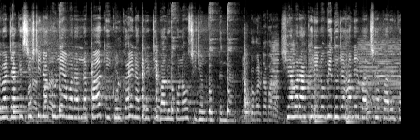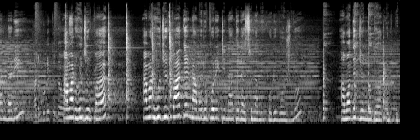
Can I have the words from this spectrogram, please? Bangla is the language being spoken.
এবার যাকে সৃষ্টি না করলে আমার আল্লাহ পাক এই কুলকায় নাতের একটি বালুর কোনাও সৃজন করতেন না। সে আমার আখেরি নবী দুজাহানের বাদশাহ পারের কান্ডারি আমার হুজুর পাক আমার হুজুর পাকের নামের উপর একটি নাতের আসল আমি করে বসবো। আমাদের জন্য দোয়া করবেন।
